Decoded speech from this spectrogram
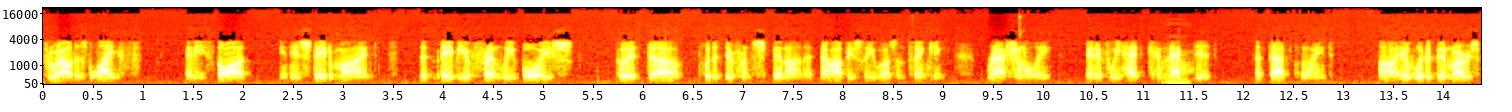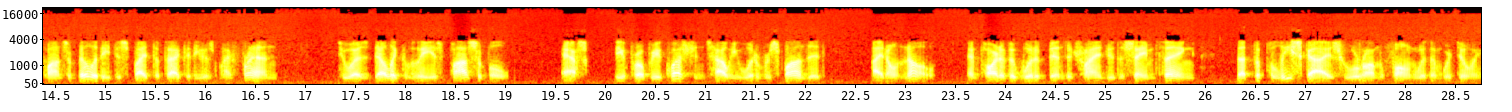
throughout his life. And he thought, in his state of mind, that maybe a friendly voice could uh, put a different spin on it. Now, obviously, he wasn't thinking rationally. And if we had connected at that point, uh, it would have been my responsibility, despite the fact that he was my friend, to as delicately as possible ask the appropriate questions. How he would have responded, I don't know. And part of it would have been to try and do the same thing that the police guys who were on the phone with him were doing.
